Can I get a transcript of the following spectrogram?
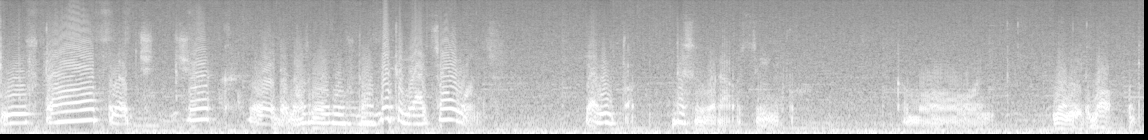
Rooftop. Let's check. No, wait, not gonna rooftop. Literally, I saw once. Yeah, rooftop. This is what I was seeing for. Come on. No, wait, well, okay.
